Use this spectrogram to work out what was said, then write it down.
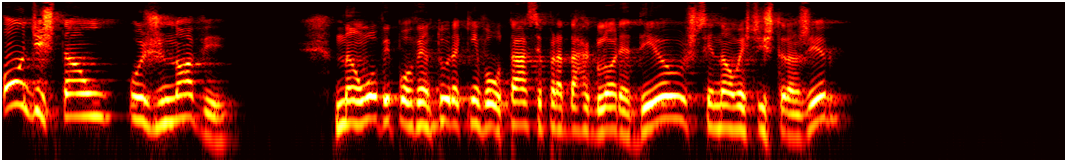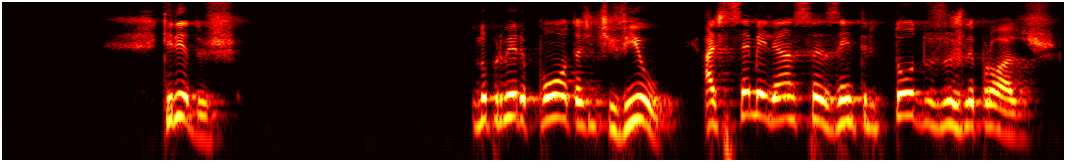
Onde estão os nove? Não houve porventura quem voltasse para dar glória a Deus, senão este estrangeiro? Queridos, no primeiro ponto a gente viu as semelhanças entre todos os leprosos.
